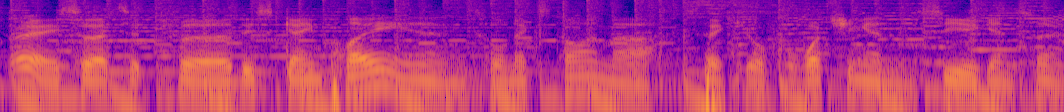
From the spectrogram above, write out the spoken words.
Okay, so that's it for this gameplay, and until next time, uh, thank you all for watching and see you again soon.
